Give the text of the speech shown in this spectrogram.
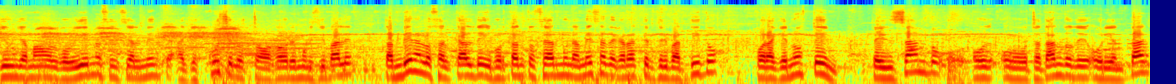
Y un llamado al gobierno esencialmente a que escuche a los trabajadores municipales, también a los alcaldes y por tanto se arme una mesa de carácter tripartito para que no estén pensando o, tratando de orientar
